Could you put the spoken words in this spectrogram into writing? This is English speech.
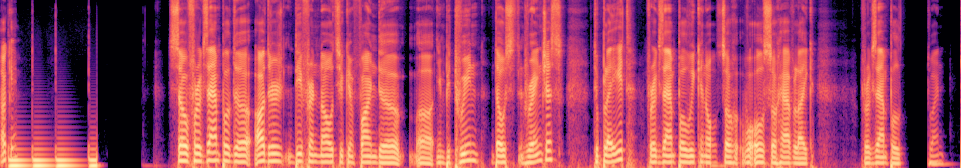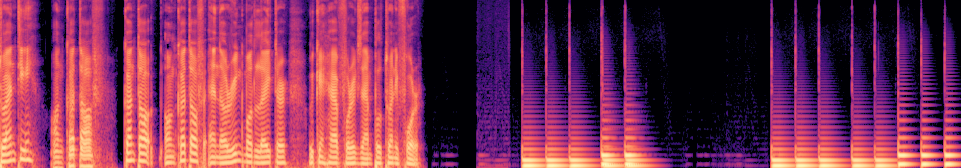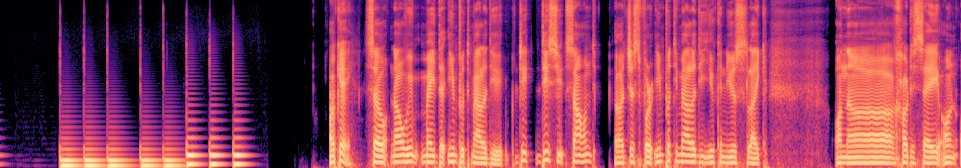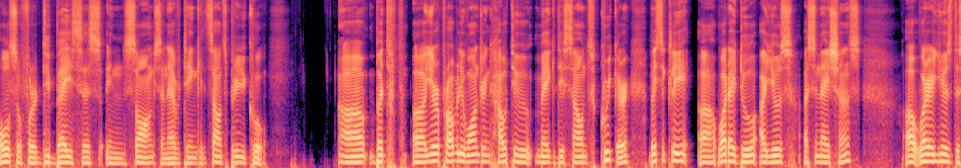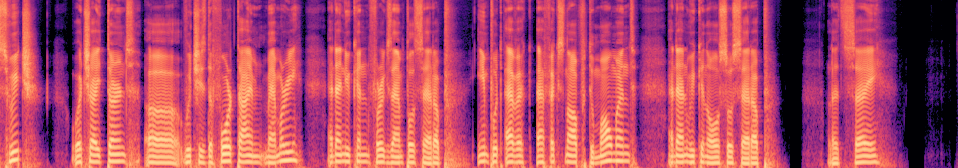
Okay. So for example the other different notes you can find the uh, in between those ranges to play it for example we can also also have like for example 20 on cutoff cutoff on cutoff and a ring modulator we can have for example 24 Okay, so now we made the input melody. This sound uh, just for input melody you can use like on uh how to say on also for deep basses in songs and everything. It sounds pretty cool. Uh, but uh, you're probably wondering how to make this sound quicker. Basically uh, what I do I use assignations. Uh, where I use the switch which I turned uh, which is the four time memory. And then you can for example set up input FX knob to moment and then we can also set up let's say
